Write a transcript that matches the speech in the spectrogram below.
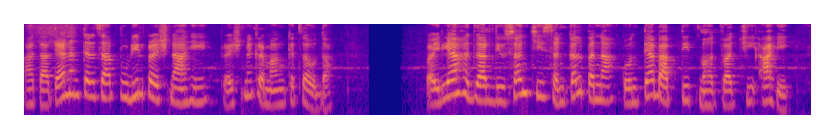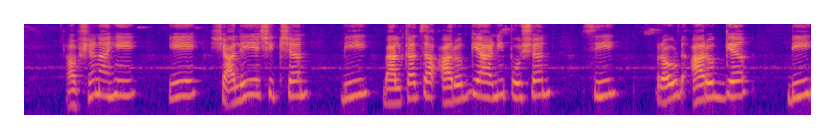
आता त्यानंतरचा पुढील प्रश्न आहे प्रश्न क्रमांक चौदा. पहिल्या हजार दिवसांची संकल्पना कोणत्या बाबतीत महत्त्वाची आहे? ऑप्शन आहे ए शालेय शिक्षण बी बालकाचा आरोग्य आणि पोषण सी प्रौढ आरोग्य डी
